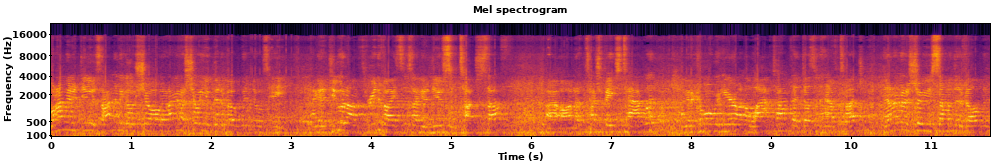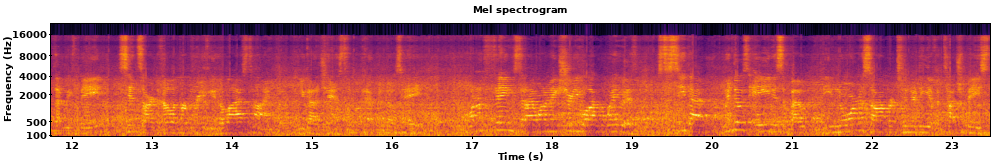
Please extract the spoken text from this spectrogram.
What I'm going to do is I'm going to go show, and I'm going to show you a bit about Windows 8. I'm going to do it on three devices. I'm going to do some touch stuff uh, on a touch-based tablet. I'm going to come over here on a laptop that doesn't have touch. And I'm going to show you some of the development that we've made since our developer preview the last time you got a chance to look at Windows 8. One of the things that I want to make sure you walk away with is to see that Windows 8 is about the enormous opportunity of a touch-based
